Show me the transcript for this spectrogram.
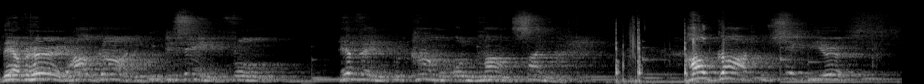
They have heard how God could descend from heaven, could come on Mount Sinai, how God could shake the earth.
